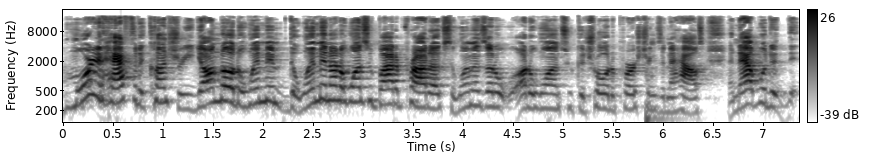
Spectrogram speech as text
more than half of the country, y'all know the women. The women are the ones who buy the products. The women are the, are the ones who control the purse strings in the house, and that would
